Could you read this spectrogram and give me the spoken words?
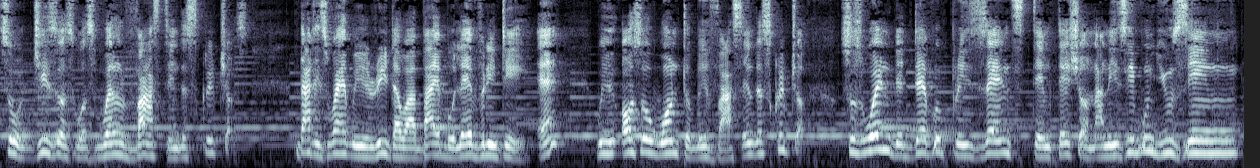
So Jesus was well versed in the scriptures. That is why we read our Bible every day. Eh? We also want to be versed in the scripture. So when the devil presents temptation and is even using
